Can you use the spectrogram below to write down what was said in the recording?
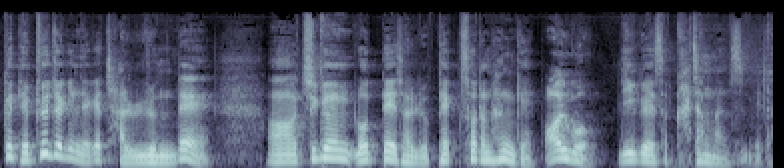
그 대표적인 얘기가 잔류인데 어, 지금 롯데 잔류 131개. 아이고. 리그에서 가장 많습니다.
